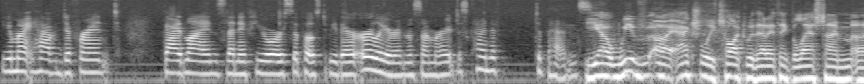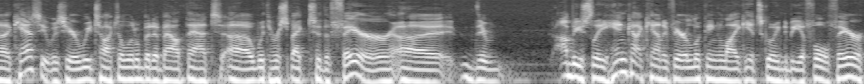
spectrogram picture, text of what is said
you might have different guidelines than if you're supposed to be there earlier in the summer. It just kind of depends. Yeah, we've uh, actually talked with that. I think the last time uh, Cassie was here, we talked a little bit about that uh, with respect to the fair. Uh, there. Obviously, Hancock County Fair looking like it's going to be a full fair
